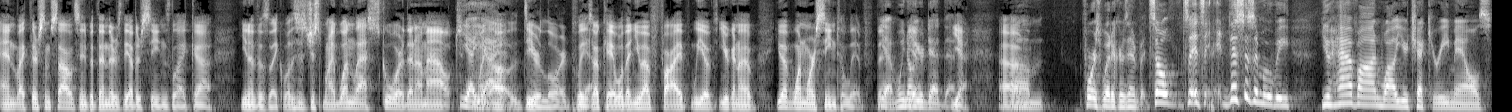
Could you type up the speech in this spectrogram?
and, like, there's some solid scenes, but then there's the other scenes like, uh, you know, there's like, well, this is just my one last score, then I'm out. Yeah, I'm like, yeah. oh, dear lord, please. Yeah. Okay, well, then you have five. We have. You're gonna. You have one more scene to live. then. Yeah, we know you're dead then. Yeah. Um, Forest Whitaker's in it. But so, so it's this is a movie you have on while you check your emails,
